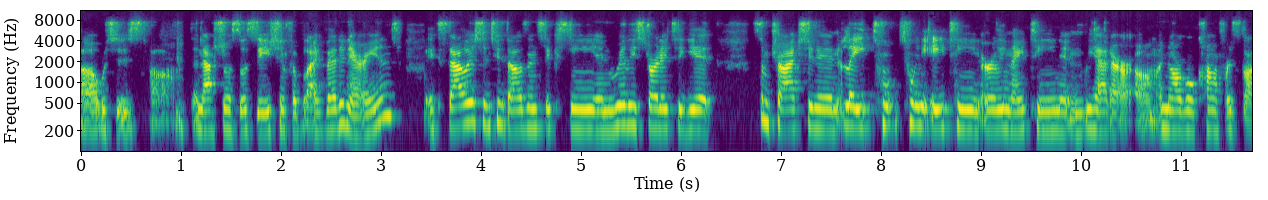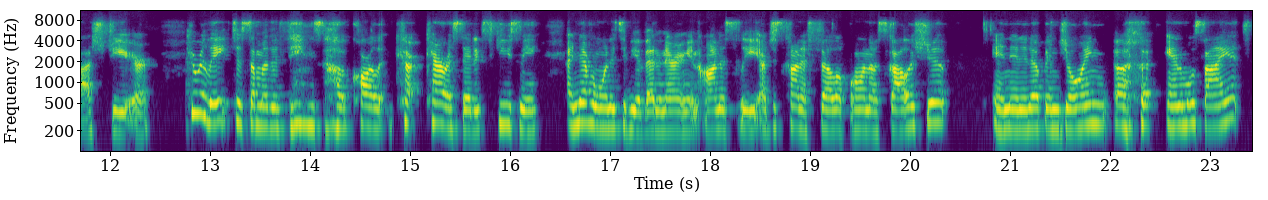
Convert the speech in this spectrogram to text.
uh, which is um, the National Association for Black Veterinarians, established in 2016 and really started to get some traction in late t- 2018, early 19. And we had our um, inaugural conference last year can relate to some of the things uh, Carla, Kara said, excuse me. I never wanted to be a veterinarian. Honestly, I just kind of fell upon a scholarship and ended up enjoying uh, animal science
